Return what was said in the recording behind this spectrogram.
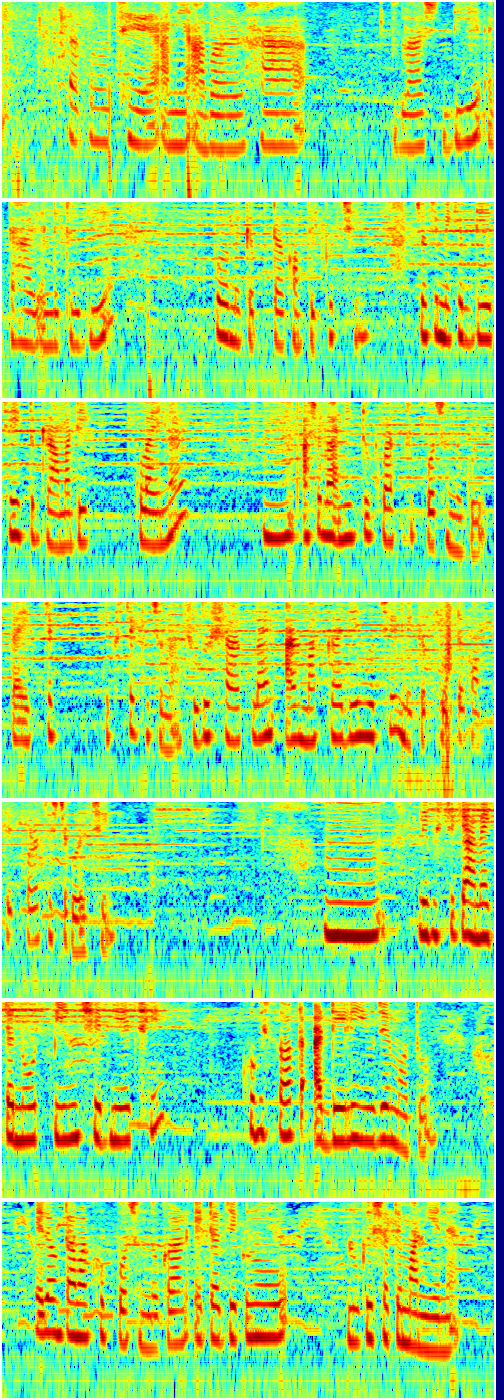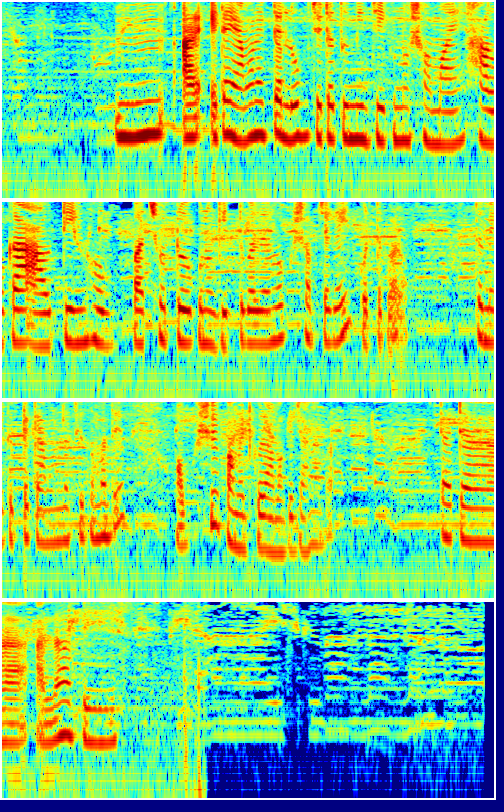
তারপর হচ্ছে আমি আবার হা ব্লাশ দিয়ে, একটা হাইলাইটার দিয়ে পুরো মেকআপটা কমপ্লিট করছি। চোখে মেকআপ দিয়েছি, একটু ড্রামাটিক লাইনার আসলে আমি একটু ক্লাসিক পছন্দ করি, তাই এক্সট্রা এক্সট্রা কিছু না, শুধু শার্প লাইন আর মাস্কারা দিয়ে হচ্ছে মেকআপ লুকটা কমপ্লিট করার চেষ্টা করেছি। লিপস্টিকে আমি একটা নোট পিঙ্ক শেড নিয়েছি, খুবই সফট আর ডেইলি ইউজের মতো। এই রঙটা আমার খুব পছন্দ, কারণ এটা যে কোনো লুকের সাথে মানিয়ে নেয়। আর এটা এমন একটা লুক যেটা তুমি যে কোনো সময় হালকা আউটিং হোক বা ছোট কোনো গেট টুগেদার হোক সব জায়গায় করতে পারো। তো মেকআপটা কেমন লাগছে তোমাদের? অবশ্যই কমেন্ট করে আমাকে জানাবা। টাটা, আল্লাহ হাফেজ।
